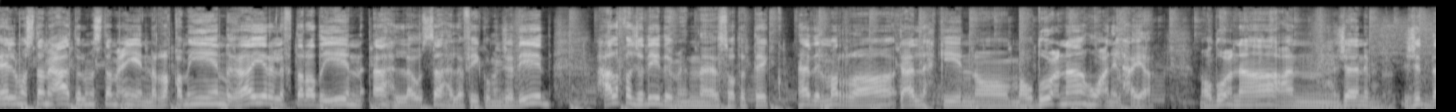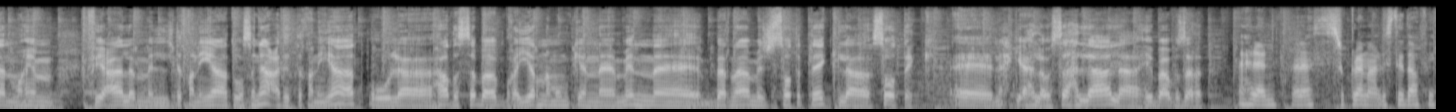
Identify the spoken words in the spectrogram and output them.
المستمعات والمستمعين الرقميين غير الافتراضيين أهلا وسهلا فيكم من جديد. حلقة جديدة من صوت التك. هذه المرة تعال نحكي إنه موضوعنا هو عن الحياة. موضوعنا عن جانب جدا مهم في عالم التقنيات وصناعة التقنيات ولهذا السبب غيرنا ممكن من برنامج صوت التك لصوتك. آه، نحكي أهلا وسهلا لهبة أبو زرد. أهلا. انس شكرا على الاستضافة.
